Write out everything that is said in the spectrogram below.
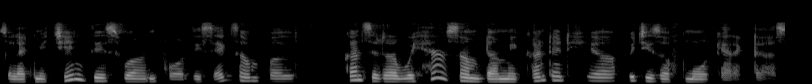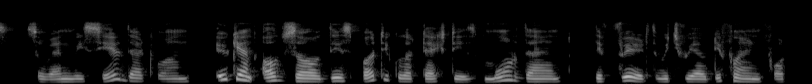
So let me change this one for this example. Consider we have some dummy content here which is of more characters. So when we save that one, you can observe this particular text is more than the width which we have defined for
